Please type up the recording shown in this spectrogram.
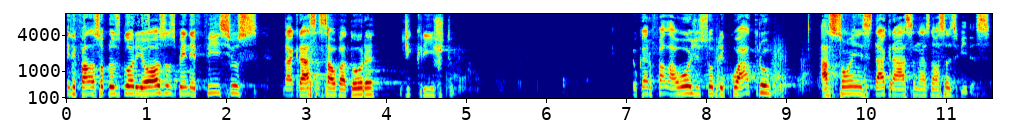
ele fala sobre os gloriosos benefícios da graça salvadora de Cristo. Eu quero falar hoje sobre quatro ações da graça nas nossas vidas.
